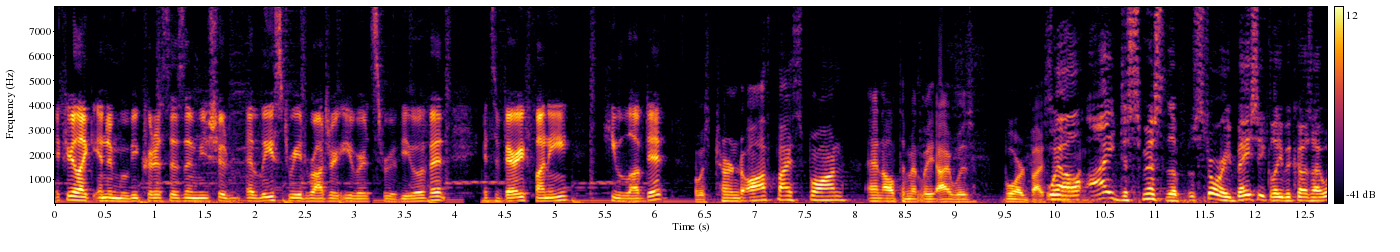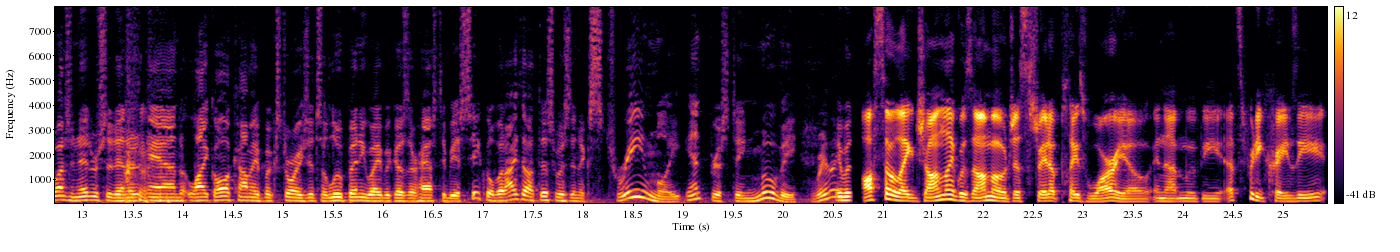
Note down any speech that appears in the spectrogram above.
if you're like into movie criticism, you should at least read Roger Ebert's review of it. It's very funny. He loved it. I was turned off by Spawn, and ultimately I was bored by Well, I dismissed the story basically because I wasn't interested in it, and like all comic book stories, it's a loop anyway because there has to be a sequel. But I thought this was an extremely interesting movie. Really? It was Also, like John Leguizamo just straight up plays Wario in that movie. That's pretty crazy.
